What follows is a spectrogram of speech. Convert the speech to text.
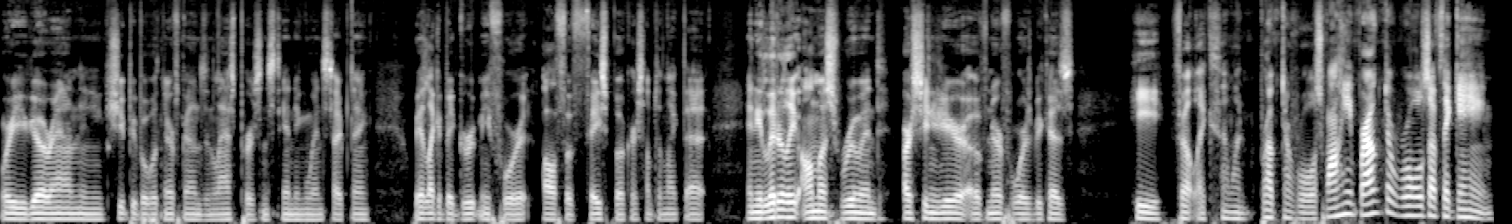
where you go around and you shoot people with Nerf guns and last person standing wins type thing. We had like a big GroupMe for it off of Facebook or something like that and he literally almost ruined our senior year of Nerf Wars because he felt like someone broke the rules. Well, he broke the rules of the game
